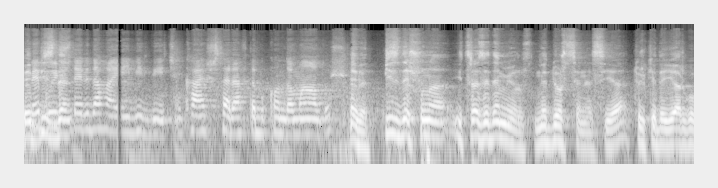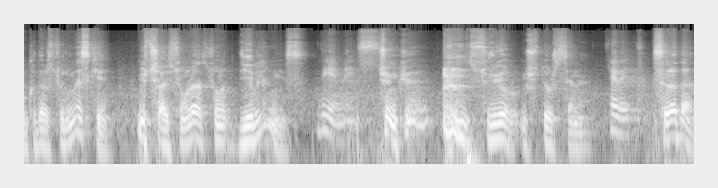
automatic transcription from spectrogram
Ve, Ve, bu bizden, işleri daha iyi bildiği için karşı taraf da bu konuda mağdur. Evet. Biz de şuna itiraz edemiyoruz. Ne 4 senesi ya? Türkiye'de yargı o kadar sürmez ki. 3 ay sonra sonra diyebilir miyiz? Diyemeyiz. Çünkü sürüyor 3-4 sene. Evet. Sırada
